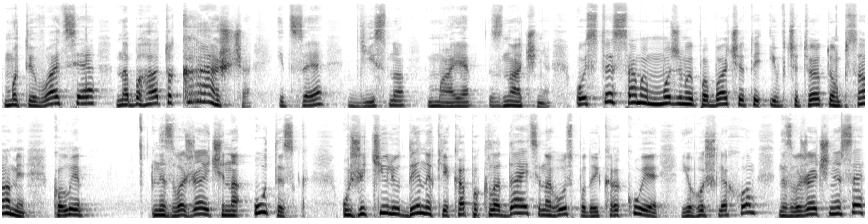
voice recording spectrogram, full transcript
мотивація набагато краща, і це дійсно має значення. Ось те саме ми можемо побачити і в четвертому псалмі, коли. Незважаючи на утиск у житті людини, яка покладається на Господа і крокує його шляхом, незважаючи на все,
